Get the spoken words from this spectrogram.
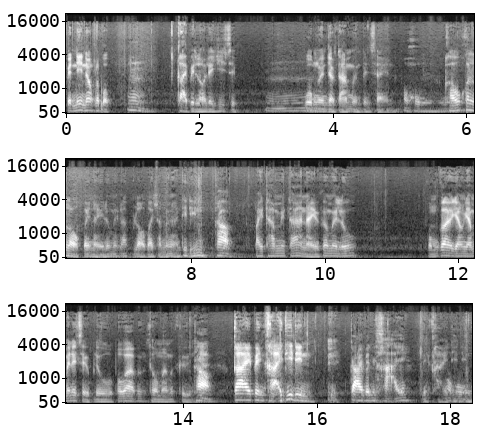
เป็นหนี้นอกระบบ อืมกลายเป็นร้อยละยี่สิบอืมวงเงินจากสามหมื่นเป็นแสนโอ้โหเขาก็หลอกไปไหนรู้ไหมครับ หลอกไปสำนักงานที่ดิน ครับไปทำในท่าไหนก็ไม่รู้ ผมก็ยังยังไม่ได้สืบดู เพราะว่าเพิ่งโทรมาเมื่อคืนครับกลายเป็นขายที่ดิน กลายเป็นขายเป็นขายโอ้ที่โหดิน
